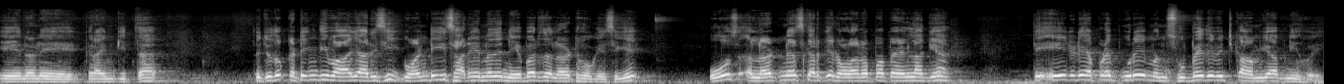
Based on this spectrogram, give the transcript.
ਇਹ ਇਹਨਾਂ ਨੇ ਕ੍ਰਾਈਮ ਕੀਤਾ। ਤੇ ਜਦੋਂ ਕਟਿੰਗ ਦੀ ਆਵਾਜ਼ ਆ ਰਹੀ ਸੀ, ਗੁਆਂਢੀ ਸਾਰੇ ਇਹਨਾਂ ਦੇ ਨੇਬਰਸ ਅਲਰਟ ਹੋ ਗਏ ਸੀਗੇ। ਉਸ ਅਲਰਟਨੈਸ ਕਰਕੇ ਰੌਲਾ ਰੱਪਾ ਪੈਣ ਲੱਗ ਗਿਆ ਤੇ ਇਹ ਜਿਹੜੇ ਆਪਣੇ ਪੂਰੇ ਮਨਸੂਬੇ ਦੇ ਵਿੱਚ ਕਾਮਯਾਬ ਨਹੀਂ ਹੋਏ।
